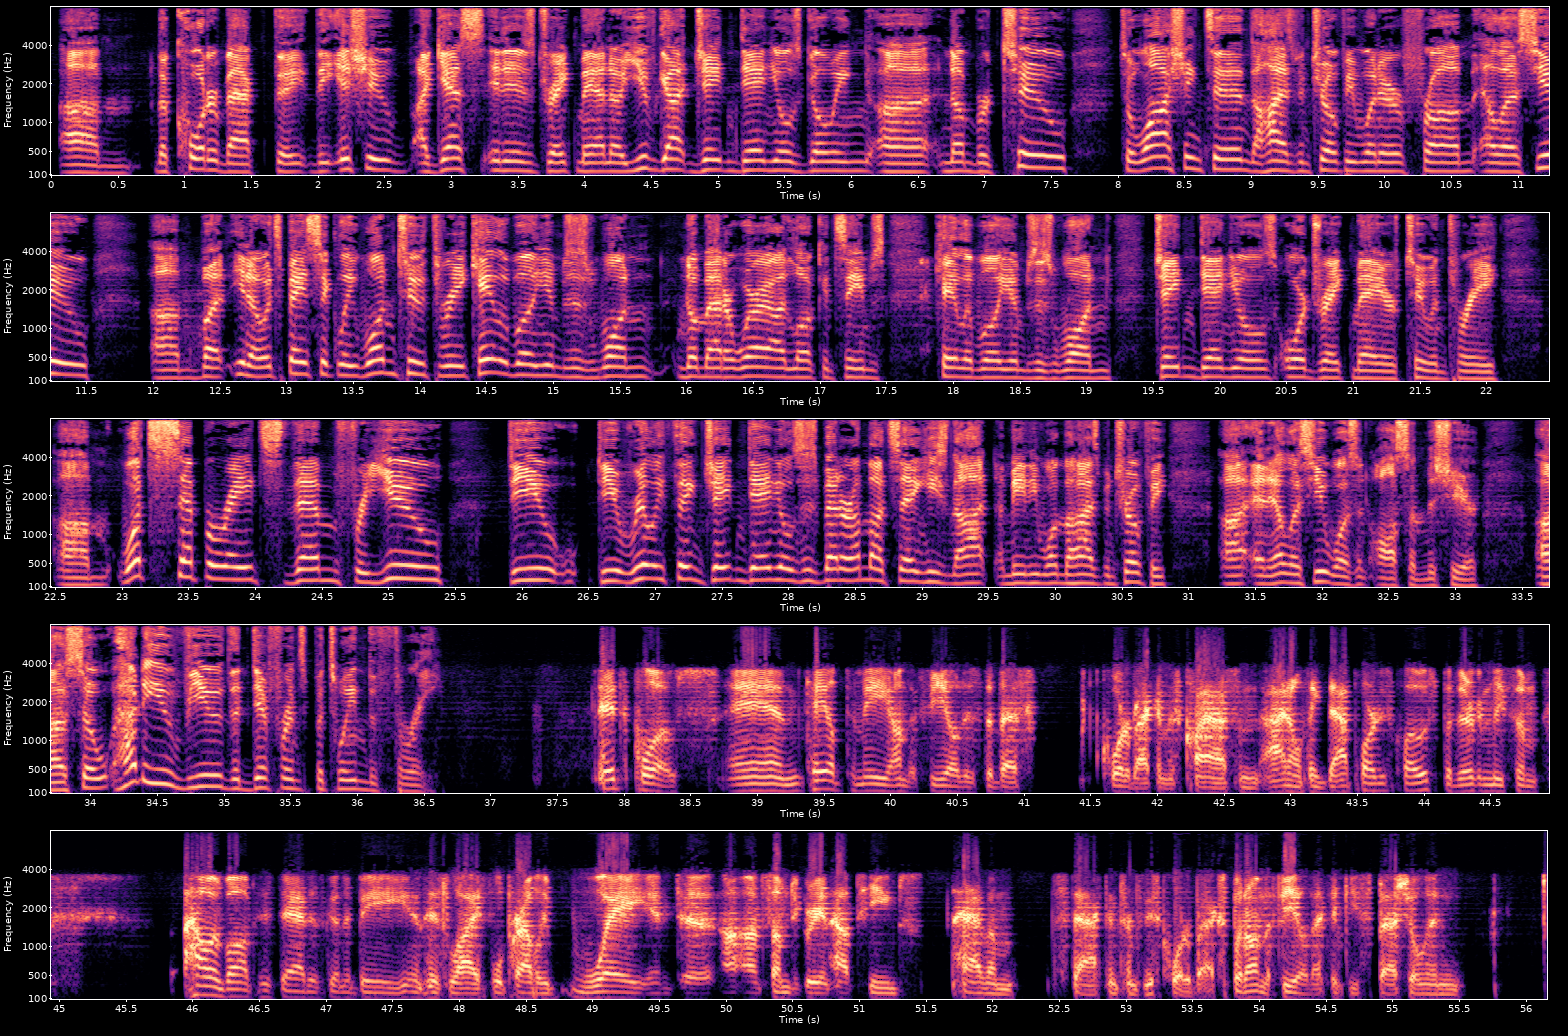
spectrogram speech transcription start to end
um, the quarterback. The the issue, I guess, it is Drake Maye. You've got Jayden Daniels going uh, number two to Washington, the Heisman Trophy winner from LSU. Um, but you know, it's basically one, two, three. Caleb Williams is one. No matter where I look, it seems Caleb Williams is one. Jayden Daniels or Drake Maye are two and three. Um, what separates them for you? Do you do you really think Jayden Daniels is better? I'm not saying he's not. I mean, he won the Heisman Trophy, uh, and LSU wasn't awesome this year. Uh, so, how do you view the difference between the three? It's close, and Caleb to me on the field is the best quarterback in this class, and I don't think that part is close. But there are going to be some. How involved his dad is going to be in his life will probably weigh into uh, on some degree in how teams have him stacked in terms of these quarterbacks. But on the field, I think he's special, and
